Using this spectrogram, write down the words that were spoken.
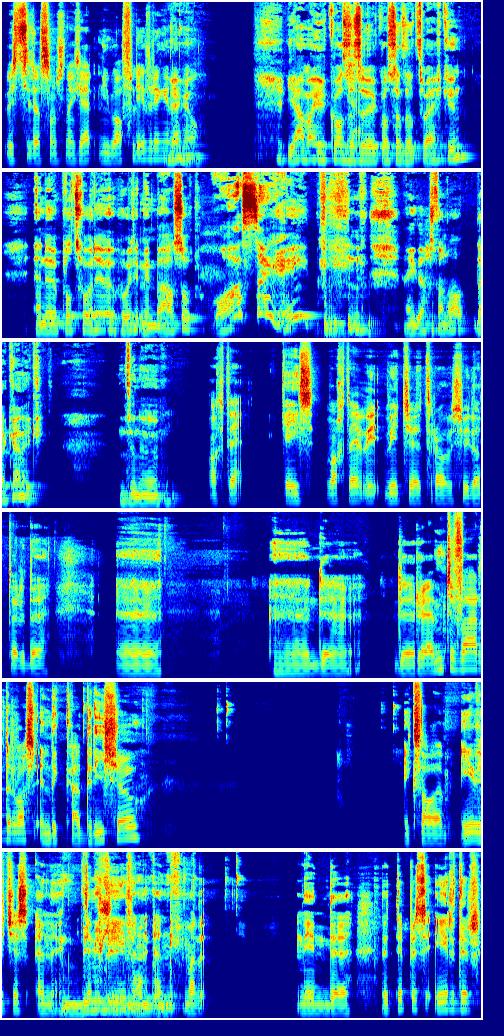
Wist je dat soms nog Gert nieuwe afleveringen Ja, hebben? ja. Ja, maar ik was, dus, Ja. eh, ik was aan het werken en plots hoorde, hoorde ik mijn baas zo, wat zeg je? en ik dacht van, oh, dat ken ik. Eh, Wacht, hè. Kees, wacht, hè. Weet, weet je trouwens wie dat er de... eh, eh, de, de ruimtevaarder was in de K3-show? Ik zal hem eventjes een tip geven. En, maar de, nee, de, de tip is eerder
